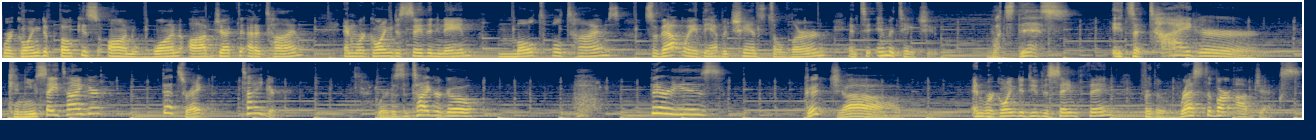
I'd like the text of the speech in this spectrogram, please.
We're going to focus on one object at a time, and we're going to say the name multiple times so that way they have a chance to learn and to imitate you. What's this? It's a tiger. Can you say tiger? That's right, tiger. Where does the tiger go? there he is. Good job. And we're going to do the same thing for the rest of our objects.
